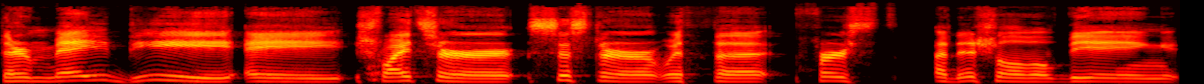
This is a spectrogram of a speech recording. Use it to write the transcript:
there may be a Schweitzer sister with the first initial being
